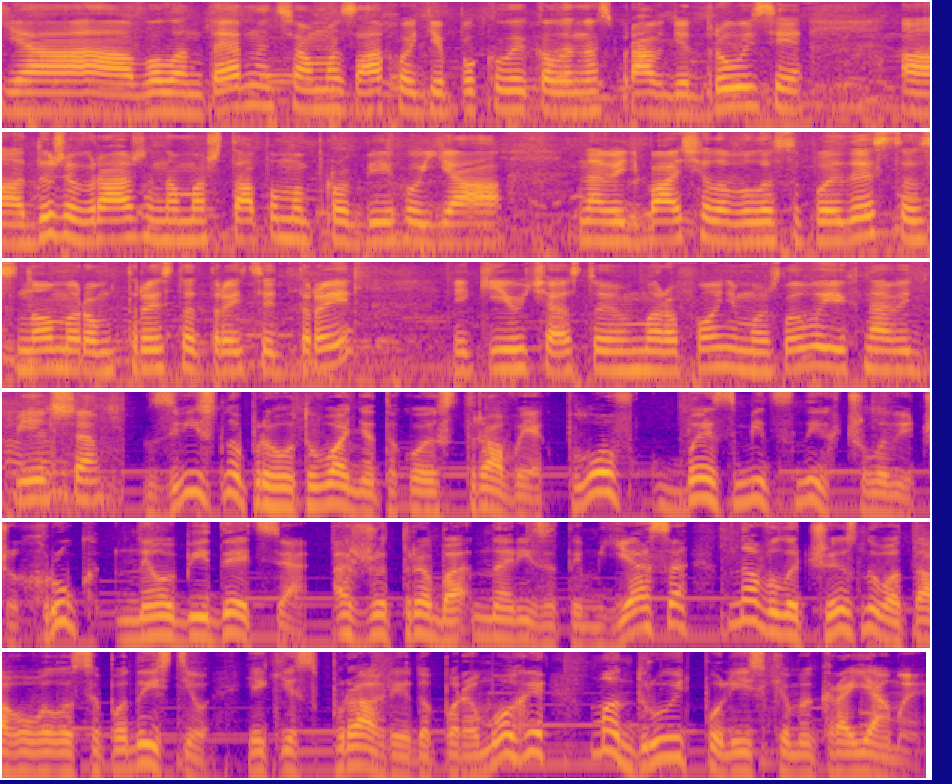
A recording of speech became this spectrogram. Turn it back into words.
Я волонтер на цьому заході. Покликали насправді друзі. Дуже вражена масштабами пробігу. Я навіть бачила велосипедиста з номером 333, який участвує в марафоні. Можливо, їх навіть більше. Звісно, приготування такої страви, як плов, без міцних чоловічих рук не обійдеться, адже треба нарізати м'яса на величезну ватагу велосипедистів, які спраглі до перемоги мандрують поліськими краями.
